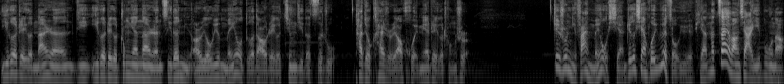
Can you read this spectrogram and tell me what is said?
一个这个男人，一一个这个中年男人，自己的女儿由于没有得到这个经济的资助，他就开始要毁灭这个城市。这时候你发现没有线，这个线会越走越偏。那再往下一步呢？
